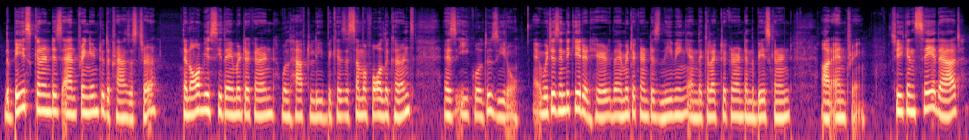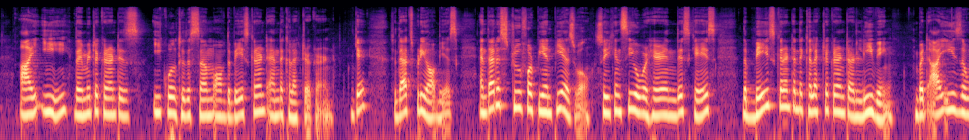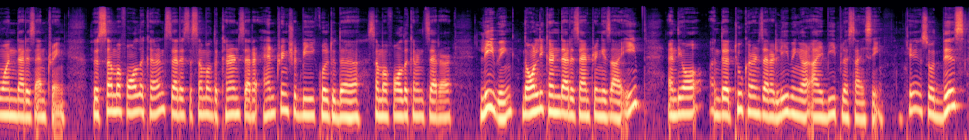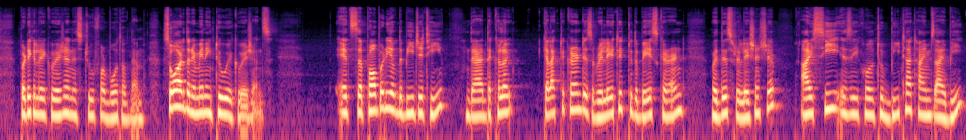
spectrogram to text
The base current is entering into the transistor. Then obviously the emitter current will have to leave because the sum of all the currents is equal to zero, which is indicated here. The emitter current is leaving and the collector current and the base current are entering. So you can say that IE, the emitter current is equal to the sum of the base current and the collector current. Okay, so that's pretty obvious. And that is true for PNP as well. So you can see over here in this case, the base current and the collector current are leaving, but IE is the one that is entering. The sum of all the currents, that is the sum of the currents that are entering should be equal to the sum of all the currents that are leaving. The only current that is entering is IE and the, all, and the two currents that are leaving are IB plus IC. Okay, so this particular equation is true for both of them. So are the remaining two equations. It's a property of the BJT that the collector current is related to the base current with this relationship. IC is equal to beta times IB,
